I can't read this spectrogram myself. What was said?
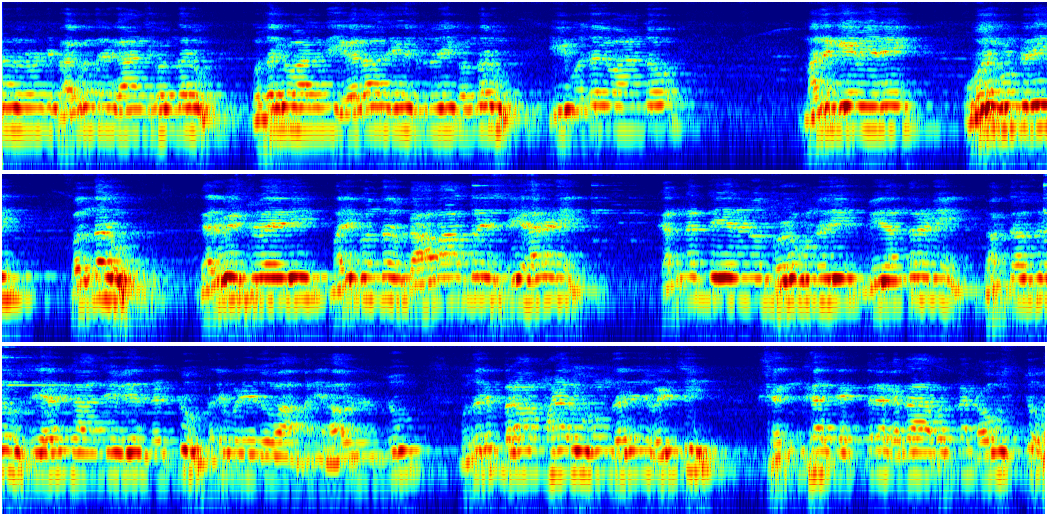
నుండి భగవంతుని గాంచి కొందరు. ముసలి వాళ్ళని ఎగరాలు చేస్తుంది కొందరు. ఈ మొదటి వాడితో మనకేమి ఊరుకుంటుంది? కొందరు గర్విష్ఠుడైది మరికొందరు కామార్థులై శ్రీహరిని కన్నెత్తేనను చూడకుండది వీరందరిని భక్తులకు శ్రీహరి కాంతి వీరి నెట్టు అని ఆలోచించు. మొదటి బ్రాహ్మణ రూపం ధరించి విడిచి శంఖ చక్ర కథాపత్న కౌస్తుభ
